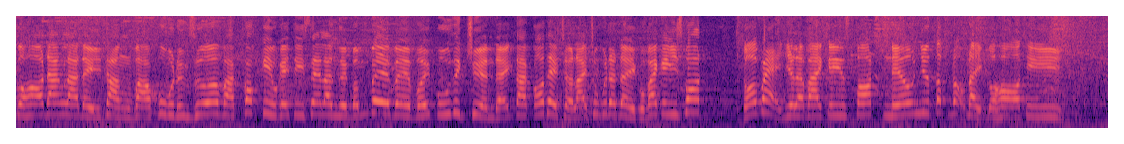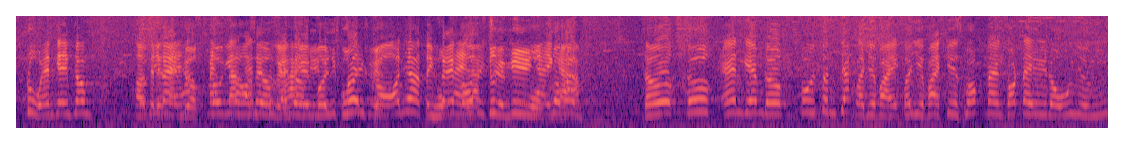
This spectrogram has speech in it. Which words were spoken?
Của họ đang là đẩy thẳng vào khu vực đường giữa và Cocky của KT sẽ là người bấm B về với cú dịch chuyển để anh ta có thể trở lại chung với đợt đẩy của Viking Esports. Có vẻ như là Viking Sport nếu như tốc độ đẩy của họ thì đủ endgame không? Ở Tôi nghĩ là được. Tôi nghĩ là họ sẽ thử endgame với những cú dịch chuyển. khó nhá, tình huống Sẽ này có là cực kỳ của nhạy cảm. Được, được, endgame được Tôi tin chắc là như vậy Bởi vì Viking Sport đang có đầy đủ những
